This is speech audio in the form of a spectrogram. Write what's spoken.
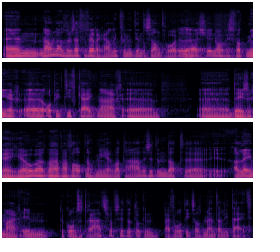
En nou laten we eens even verder gaan. Ik vind het interessant worden. Mm -hmm. Als je nog eens wat meer objectief kijkt naar deze regio, waar, waar, waar, valt nog meer wat te halen? Zit hem dat alleen maar in de concentratie of zit dat ook in bijvoorbeeld iets als mentaliteit?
